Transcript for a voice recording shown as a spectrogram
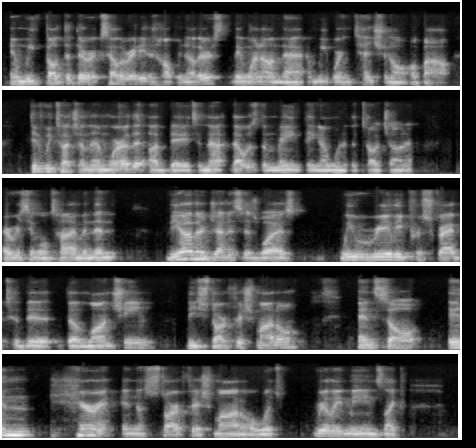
and we felt that they were accelerating and helping others, they went on that, and we were intentional about did we touch on them? Where are the updates? And that that was the main thing I wanted to touch on it every single time. And then the other genesis was we really prescribed to the the launching the starfish model, and so inherent in the starfish model, which really means like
